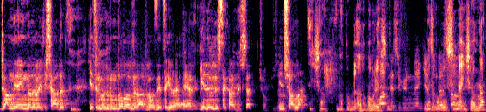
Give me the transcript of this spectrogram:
canlı yayında da belki şehadet getirme durumu da olabilir abi vaziyete göre eğer gelebilirse kardeşler. Çok güzel. İnşallah. İnşallah. Allah kabul, Allah kabul etsin. Cumartesi gününe Allah kabul gelirler etsin sağ inşallah.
